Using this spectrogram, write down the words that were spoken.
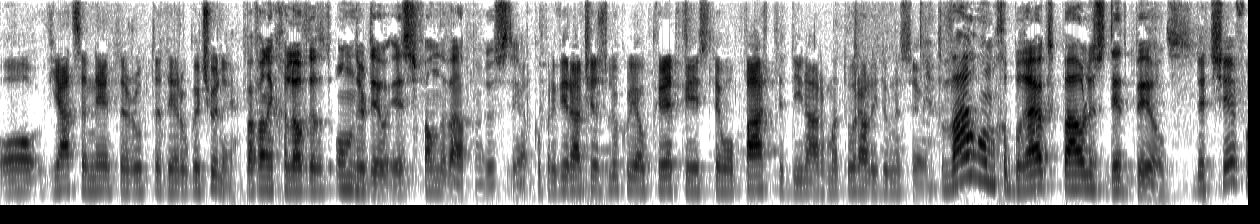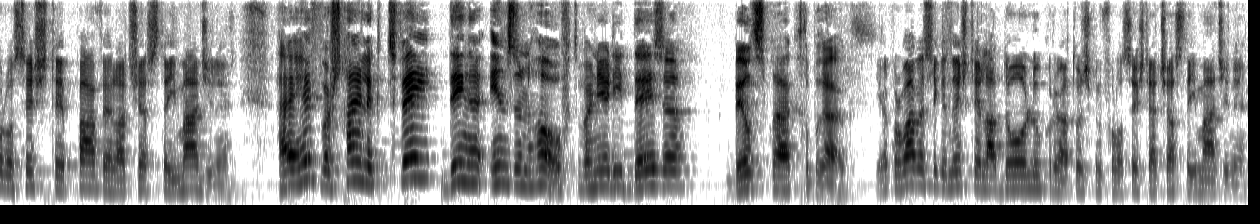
o viață neîntreruptă de rugăciune. Waarvan ik geloof dat het onderdeel is van de wapenrusting. Iar cu privire la acest lucru, eu cred că este o parte din armătura lui Dumnezeu. Waarom gebruikt Paulus dit beeld? De ce folosește Pavel această imagine? Hij heeft waarschijnlijk twee dingen in zijn hoofd wanneer hij deze beeldspraak gebruikt. El probabil se gândește la două lucruri atunci când folosește această imagine.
